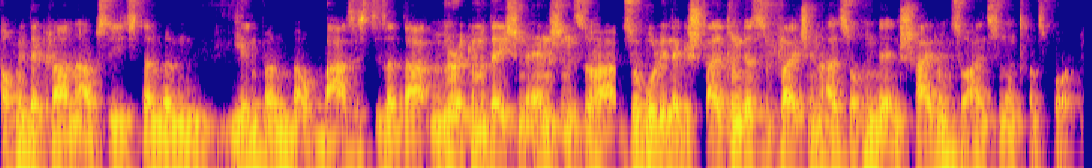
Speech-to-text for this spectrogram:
Auch mit der klaren Absicht, dann, dann irgendwann auf Basis dieser Daten eine Recommendation Engine zu haben, sowohl in der Gestaltung der Supply Chain als auch in der Entscheidung zu einzelnen Transporten.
